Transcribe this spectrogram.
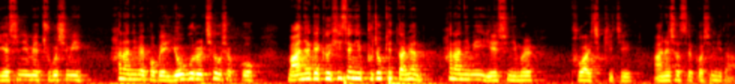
예수님의 죽으심이 하나님의 법의 요구를 채우셨고 만약에 그 희생이 부족했다면 하나님이 예수님을 부활시키지 않으셨을 것입니다.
